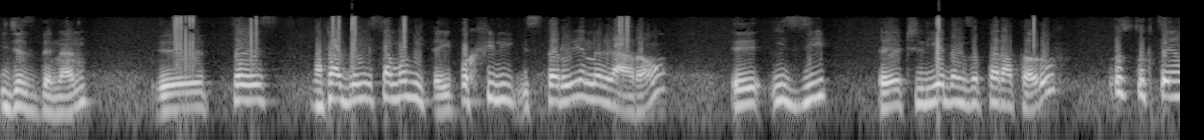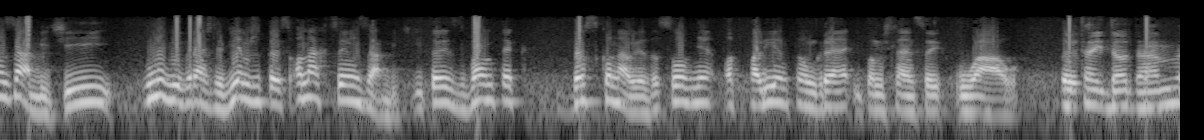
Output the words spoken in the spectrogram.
idzie z dymem. Y, To jest naprawdę niesamowite i po chwili sterujemy Larą y, i Zip, y, czyli jeden z operatorów, po prostu chce ją zabić i mówię wyraźnie, wiem, że to jest ona, chce ją zabić i to jest wątek doskonały. Dosłownie odpaliłem tą grę i pomyślałem sobie, wow, Tutaj dodam,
